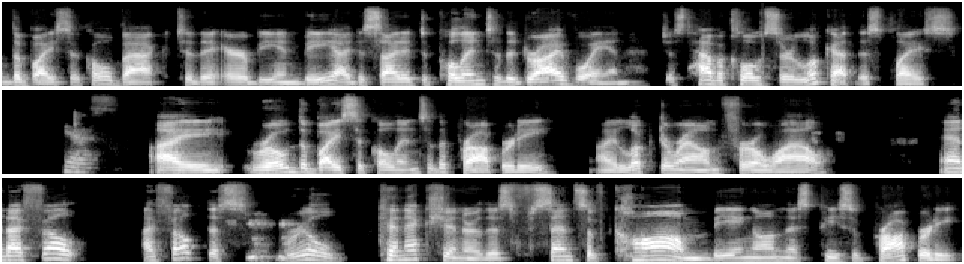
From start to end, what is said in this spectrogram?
the bicycle back to the Airbnb, I decided to pull into the driveway and just have a closer look at this place. Yes. I rode the bicycle into the property. I looked around for a while and I felt I felt this real connection or this sense of calm being on this piece of property.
